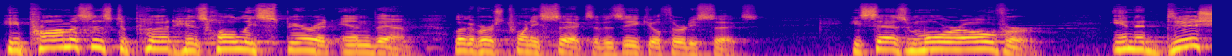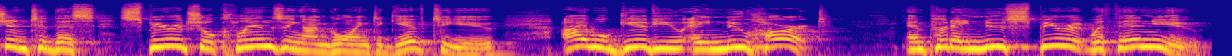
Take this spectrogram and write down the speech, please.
he promises to put his Holy Spirit in them. Look at verse 26 of Ezekiel 36. He says, Moreover, in addition to this spiritual cleansing I'm going to give to you, I will give you a new heart and put a new spirit within you.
